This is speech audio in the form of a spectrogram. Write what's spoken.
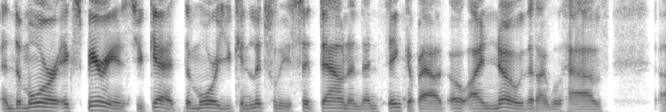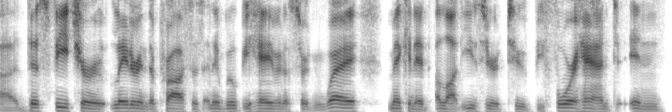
And the more experience you get, the more you can literally sit down and then think about, oh, I know that I will have. Uh, this feature later in the process and it will behave in a certain way, making it a lot easier to beforehand in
